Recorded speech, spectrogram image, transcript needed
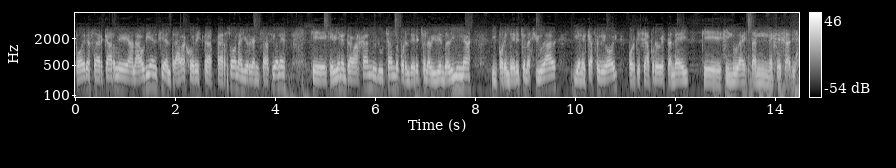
poder acercarle a la audiencia el trabajo de estas personas y organizaciones que, que vienen trabajando y luchando por el derecho a la vivienda digna y por el derecho a la ciudad y en el caso de hoy porque se apruebe esta ley que sin duda es tan necesaria.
